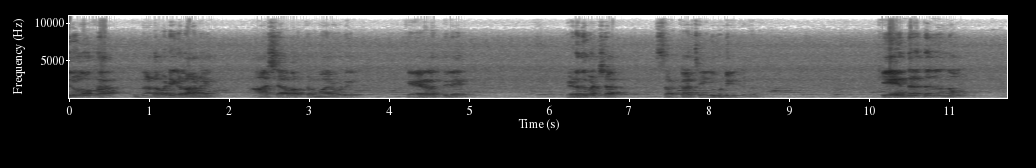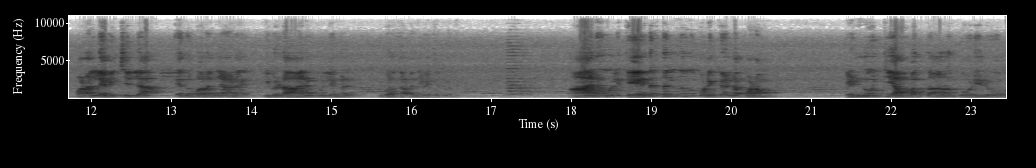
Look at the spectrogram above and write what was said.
ദ്രോഹ നടപടികളാണ് ആശാ വർക്കർമാരോട് കേരളത്തിലെ ഇടതുപക്ഷ സർക്കാർ ചെയ്തുകൊണ്ടിരിക്കുന്നത്. കേന്ദ്രത്തിൽ നിന്നും പണം ലഭിച്ചില്ല എന്ന് പറഞ്ഞാണ് ഇവരുടെ ആനുകൂല്യങ്ങൾ ഇവർ തടഞ്ഞു വെച്ചിട്ടുള്ളത് ആനുകൂല്യ കേന്ദ്രത്തിൽ നിന്ന് കൊടുക്കേണ്ട പണം എണ്ണൂറ്റി അമ്പത്തി ആറ് കോടി രൂപ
